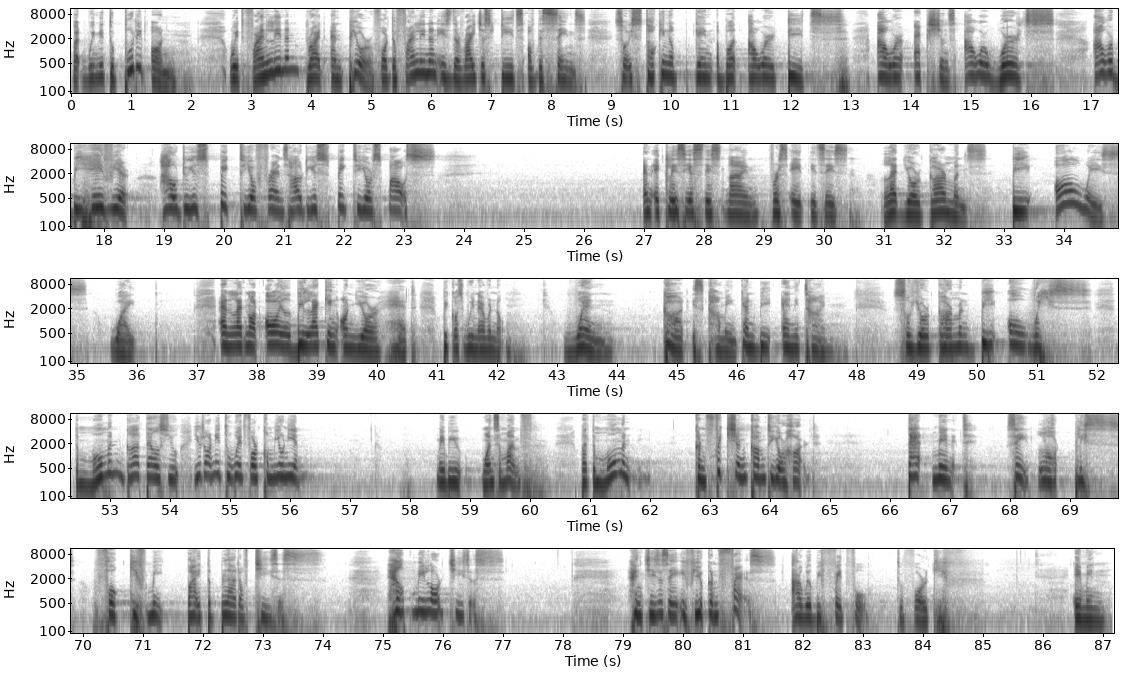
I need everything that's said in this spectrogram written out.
but we need to put it on with fine linen, bright and pure, for the fine linen is the righteous deeds of the saints. So it's talking again about our deeds, our actions, our words, our behavior. How do you speak to your friends? How do you speak to your spouse? And Ecclesiastes 9, verse 8, it says, Let your garments be always white, and let not oil be lacking on your head, because we never know when God is coming, can be any time. So your garment be always. The moment God tells you, you don't need to wait for communion maybe once a month. But the moment conviction come to your heart, that minute, say, Lord, please forgive me by the blood of Jesus. Help me, Lord Jesus. And Jesus said, if you confess, I will be faithful to forgive. Amen.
